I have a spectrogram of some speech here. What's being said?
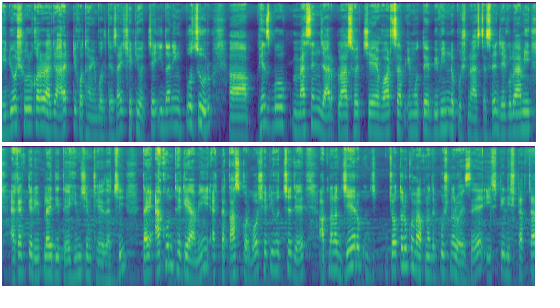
ভিডিও শুরু করার আগে আরেকটি কথা আমি বলতে চাই, সেটি হচ্ছে ইদানিং প্রচুর ফেসবুক মেসেঞ্জার প্লাস হচ্ছে হোয়াটসঅ্যাপ ইমোতে বিভিন্ন প্রশ্ন আসতেছে, যেগুলো আমি এক এককে রিপ্লাই দিতে হিমশিম খেয়ে যাচ্ছি। তাই এখন থেকে আমি একটা কাজ করব, সেটি হচ্ছে যে আপনারা যে যত রকম আপনাদের প্রশ্ন রয়েছে স্টিল স্ট্রাকচার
